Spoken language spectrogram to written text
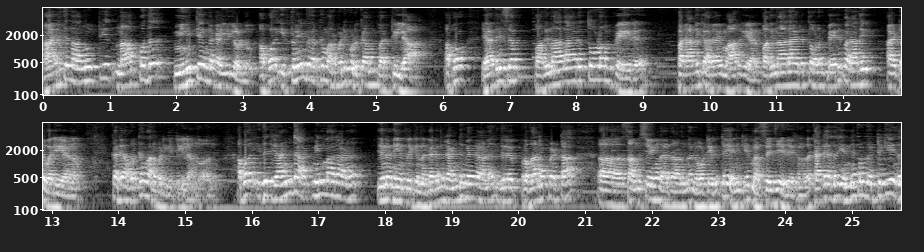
ആയിരത്തി നാനൂറ്റി നാൽപ്പത് മിനിറ്റ് എന്റെ കയ്യിലുള്ളൂ. അപ്പോൾ ഇത്രയും പേർക്ക് മറുപടി കൊടുക്കാൻ പറ്റില്ല. അപ്പോൾ ഏകദേശം പതിനാലായിരത്തോളം പേര് പരാതിക്കാരായി മാറുകയാണ്. പതിനാലായിരത്തോളം പേര് പരാതി ആയിട്ട് വരികയാണ്. കാര്യം അവർക്ക് മറുപടി കിട്ടിയില്ല എന്ന് പറഞ്ഞു. അപ്പോൾ ഇത് രണ്ട് അഡ്മിന്മാരാണ് ഇതിനെ നിയന്ത്രിക്കുന്നത്. കാര്യം രണ്ട് പേരാണ് ഇതിൽ പ്രധാനപ്പെട്ട സംശയങ്ങൾ ഏതാണെന്ന് നോട്ട് ചെയ്തിട്ട് എനിക്ക് മെസ്സേജ് ചെയ്തേക്കുന്നത്. കാര്യം അല്ല എന്നെ കൊണ്ട് ഒറ്റയ്ക്ക് ഇത്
